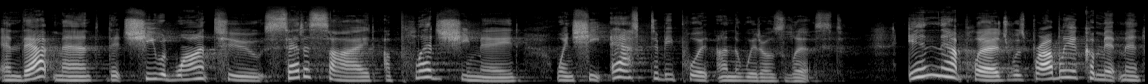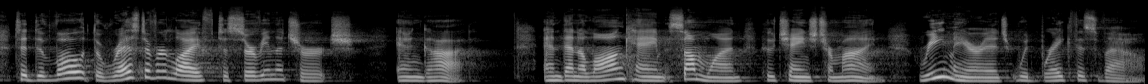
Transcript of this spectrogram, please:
And that meant that she would want to set aside a pledge she made when she asked to be put on the widow's list in that pledge was probably a commitment to devote the rest of her life to serving the church and God. And then along came someone who changed her mind. Remarriage would break this vow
